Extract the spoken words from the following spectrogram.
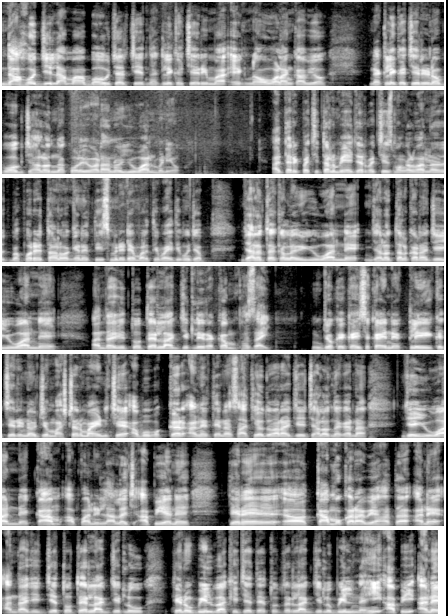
દાહોદ જિલ્લામાં બહુચર્ચિત નકલી કચેરીમાં એક નવો વળાંક આવ્યો. નકલી કચેરીનો ભોગ ઝાલોદના કોળીવાડાનો યુવાન બન્યો. આ તારીખ પચીસ ત્રણ બે હજાર પચીસ મંગળવારના રોજ બપોરે ત્રણ વાગ્યાને ત્રીસ મિનિટે મળતી માહિતી મુજબ, ઝાલોદ તાલુકાના યુવાનને ઝાલોદ તાલુકાના જે યુવાનને અંદાજે તોતેર લાખ જેટલી રકમ ફસાઈ. જો કે કહી શકાય નકલી કચેરીનો જે માસ્ટર માઇન્ડ છે અબુ બક્કર અને તેના સાથીઓ દ્વારા જે ઝાલોદનગરના જે યુવાનને કામ આપવાની લાલચ આપી અને તેને કામો કરાવ્યા હતા અને અંદાજિત જે તોતેર લાખ જેટલું તેનું બિલ બાકી છે તે તોતેર લાખ જેટલું બિલ નહીં આપી અને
